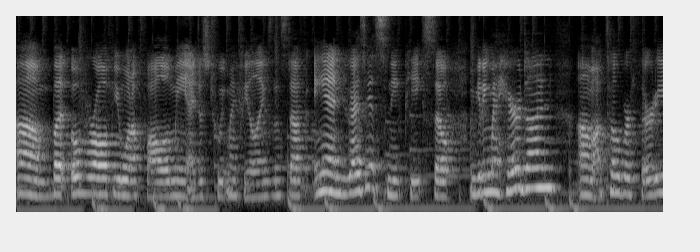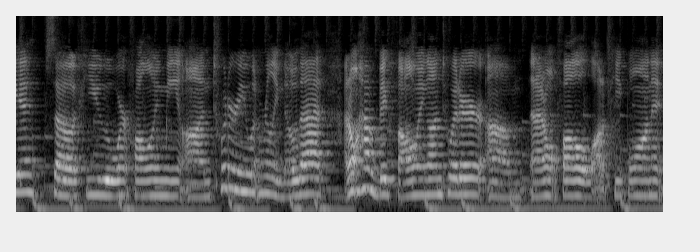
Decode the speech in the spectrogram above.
Um, but overall, if you wanna follow me, I just tweet my feelings and stuff. And you guys get sneak peeks. So I'm getting my hair done um, October 30th. So if you weren't following me on Twitter, you wouldn't really know that. I don't have a big following on Twitter um, and I don't a lot of people on it.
